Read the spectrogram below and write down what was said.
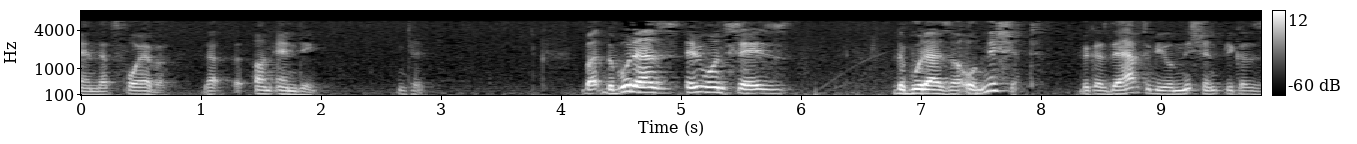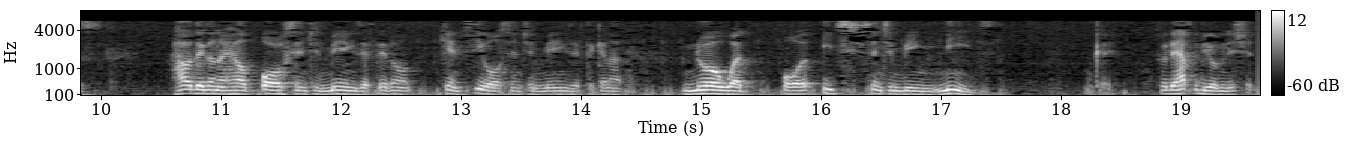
and that's forever, that uh, unending. Okay. But the Buddhas, everyone says the Buddhas are omniscient because they have to be omniscient because how are they going to help all sentient beings if they don't can't see all sentient beings if they cannot know what all each sentient being needs? Okay, so they have to be omniscient.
